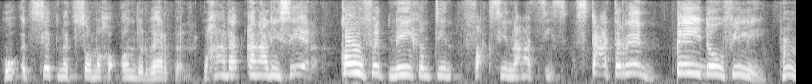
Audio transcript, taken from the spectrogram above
hoe het zit met sommige onderwerpen. We gaan dat analyseren. COVID-19 vaccinaties staat erin. Pedofilie, hm,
